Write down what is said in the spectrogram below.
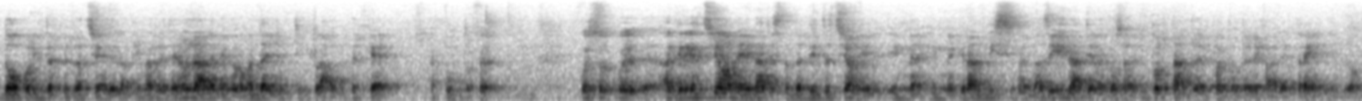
dopo l'interpretazione della prima rete neurale vengono mandati tutti in cloud, perché appunto questo, que- aggregazione e dati e standardizzazione in, in grandissime basi di dati è la cosa importante per poi poter fare training o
